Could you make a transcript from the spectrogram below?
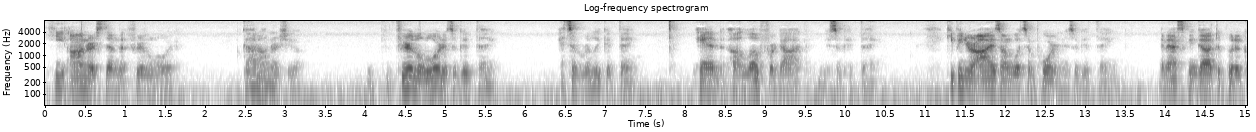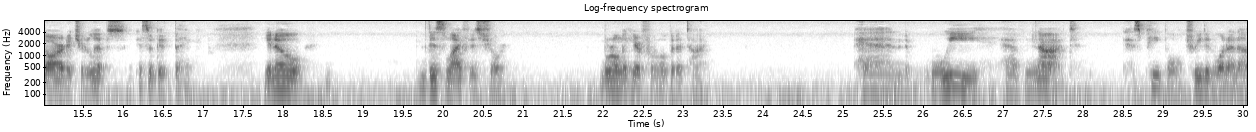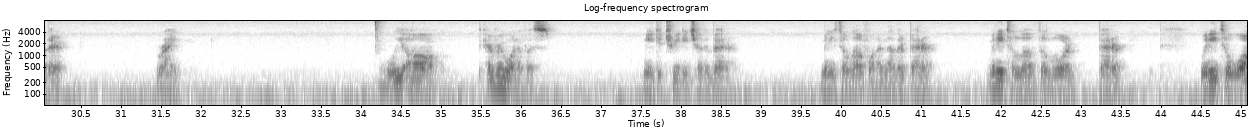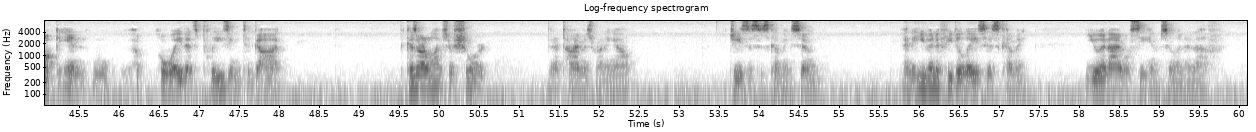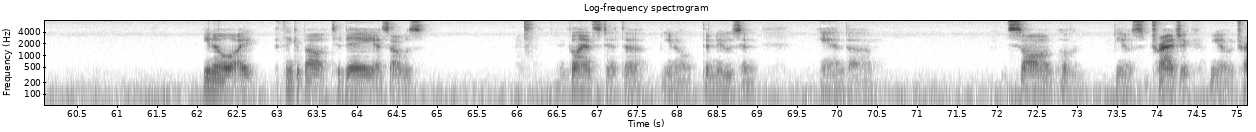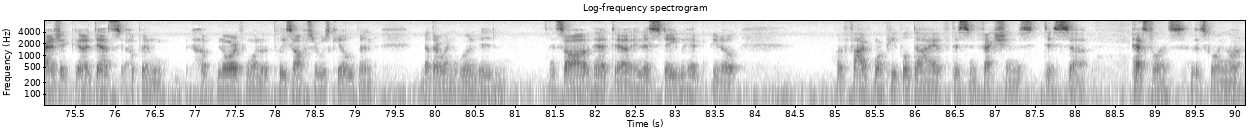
He honors them that fear the Lord. God honors you. Fear of the Lord is a good thing. It's a really good thing. And uh, love for God is a good thing. Keeping your eyes on what's important is a good thing. And asking God to put a guard at your lips is a good thing. You know, this life is short. We're only here for a little bit of time. And we have not, as people, treated one another right. We all, every one of us, need to treat each other better. We need to love one another better. We need to love the Lord better. We need to walk in a, a way that's pleasing to God because our lives are short and our time is running out. Jesus is coming soon. And even if he delays his coming, you and I will see him soon enough. You know, I think about today as I was I glanced at the you know the news and and uh, saw uh, you know some tragic you know tragic uh, deaths up in up north. One of the police officers was killed and another one wounded. I saw that uh, in this state we had, you know, uh, five more people die of this infection, this, this pestilence that's going on.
